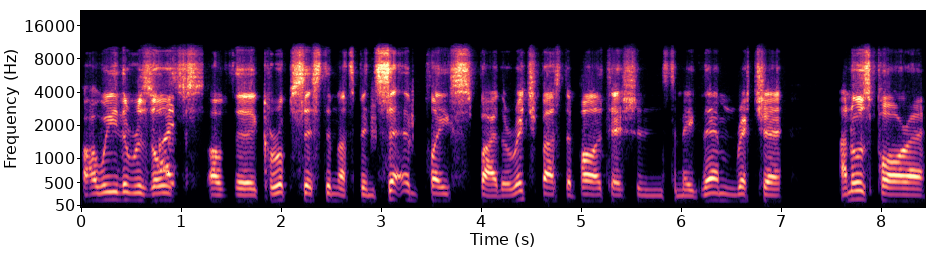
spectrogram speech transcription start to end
Are we the results of the corrupt system that's been set in place by the rich bastard politicians to make them richer and us poorer?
